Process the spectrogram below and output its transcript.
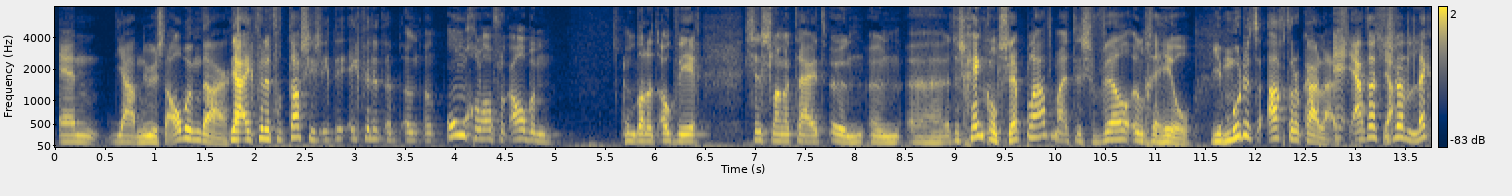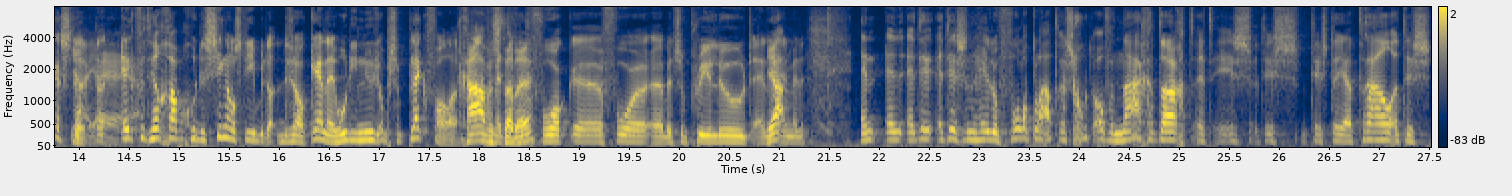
En ja, nu is het album daar. ja, ik vind het fantastisch. Ik, ik vind het een, een, ongelooflijk album. Omdat het ook weer sinds lange tijd een... een eh, het is geen conceptplaat, maar het is wel een geheel. Je moet het achter elkaar Eh, luisteren. Ja, dat is Ja. wel het lekkerste. Ja, ja, ja, ja. Ik vind het heel grappig hoe de singles die je dus al kennen, hoe die nu op zijn plek vallen. Gaaf is met dat, hè? voor, eh, voor eh, met zo'n prelude. En, en, met- en, en het, is, het is een hele volle plaat. Er is goed over nagedacht. Het is, het is, het is theatraal. Het is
